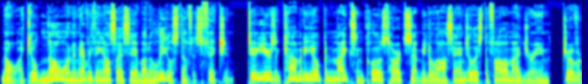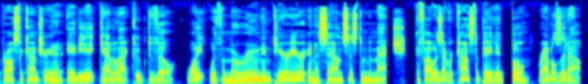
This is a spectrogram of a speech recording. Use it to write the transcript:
No, I killed no one, and everything else I say about illegal stuff is fiction. Two years of comedy, open mics, and closed hearts sent me to Los Angeles to follow my dream. Drove across the country in an 88 Cadillac Coupe de Ville, white with a maroon interior and a sound system to match. If I was ever constipated, boom, rattles it out.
